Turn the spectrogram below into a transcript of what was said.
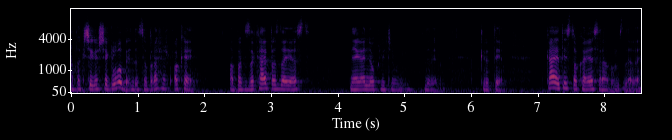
ampak če ga še globe, da se vprašaš, ok, ampak zakaj pa zdaj jaz njega njo kličem, ne vem, kreten. Kaj je tisto, kar jaz rabim zdaj?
